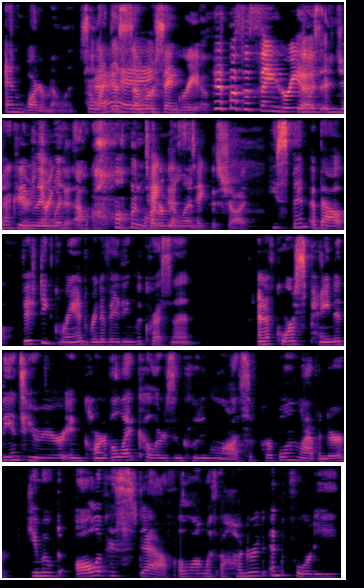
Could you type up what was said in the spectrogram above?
and watermelon. So, like a summer sangria. It was a sangria. He was injecting Here, them with this. alcohol and take watermelon. this. Take this shot. He spent about 50 grand renovating the crescent and of course painted the interior in carnival like colors including lots of purple and lavender. He moved all of his staff along with 140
